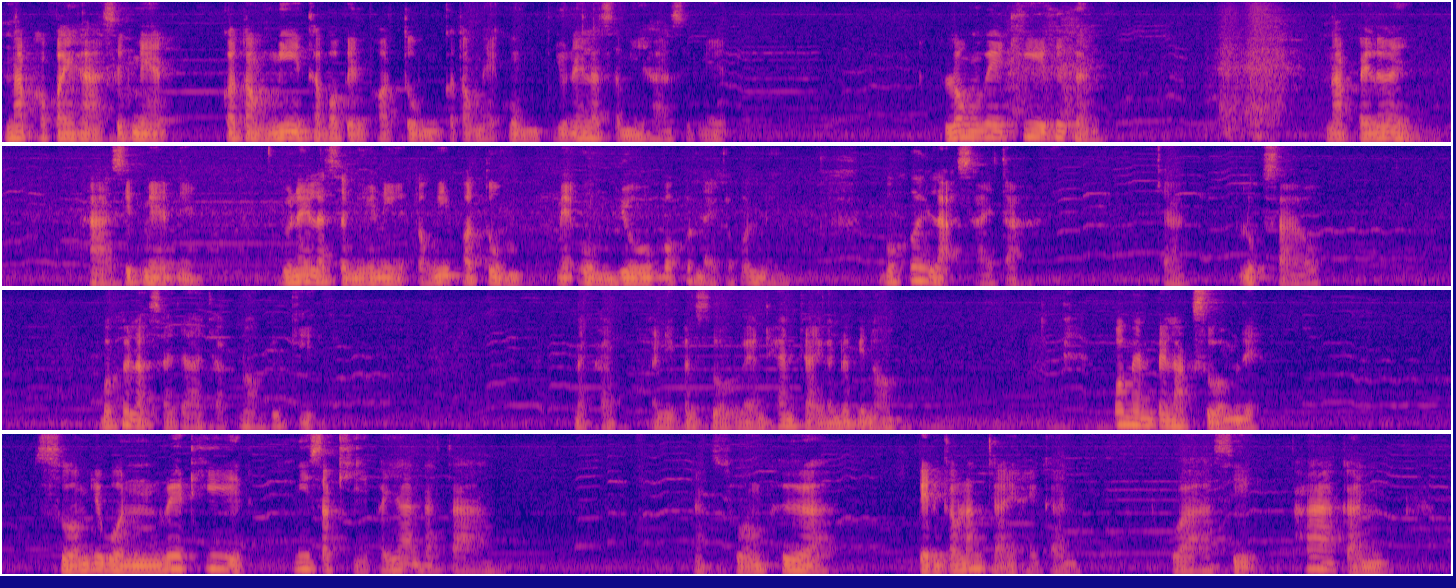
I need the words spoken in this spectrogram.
นับออกไป50เมตร ก็ต้องมีถ้าบ่เป็นพอตุ่มก็ต้องแม่อุ้มอยู่ในรัศมี50เมตร ลงเวทีคือกัน นับไปเลย50เมตรเนี่ยอยู่ในรัศมีนี้ต้องมีพอตุ่มแม่อุ้มอยู่บ่คนใดก็คนหนึ่งบ่เคยละสายตา จากลูกสาวบ่เคยละสายตาจากน้องยุกินะครับ อันนี้เพิ่นสวมแหวนแท่นใจกันเด้อพี่น้อง บ่แม่นไปหลักสวมเดะสวมอยู่บนเวทีมีสักขีพยานต่างๆนะสวมเพื่อเป็นกำลังใจให้กัน ว่าสิพากัน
